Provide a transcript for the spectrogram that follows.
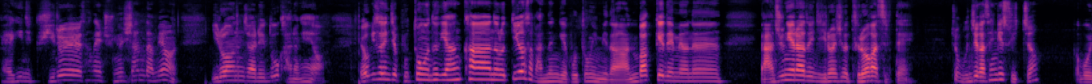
백이 이제 귀를 상당히 중요시 한다면 이런 자리도 가능해요. 여기서 이제 보통은 흙이 한 칸으로 띄어서 받는 게 보통입니다. 안 받게 되면은 나중에라도 이제 이런 식으로 들어갔을 때 좀 문제가 생길 수 있죠. 그러니까 뭐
